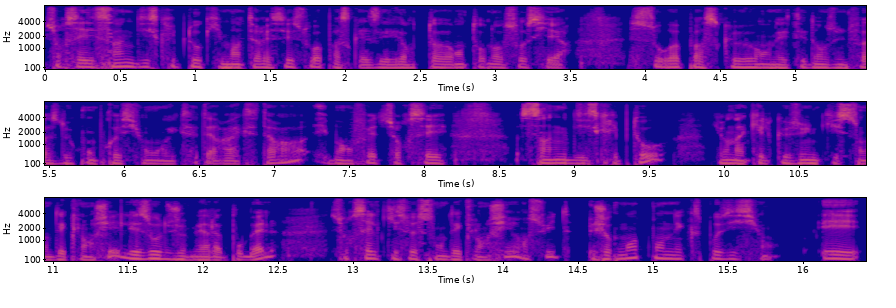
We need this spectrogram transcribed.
Sur ces 5-10 cryptos qui m'intéressaient, soit parce qu'elles étaient en, tendance haussière, soit parce qu'on était dans une phase de compression, etc. etc. Et bien en fait, sur ces 5-10 cryptos, il y en a quelques-unes qui se sont déclenchées, les autres je mets à la poubelle. Sur celles qui se sont déclenchées, ensuite, j'augmente mon exposition et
